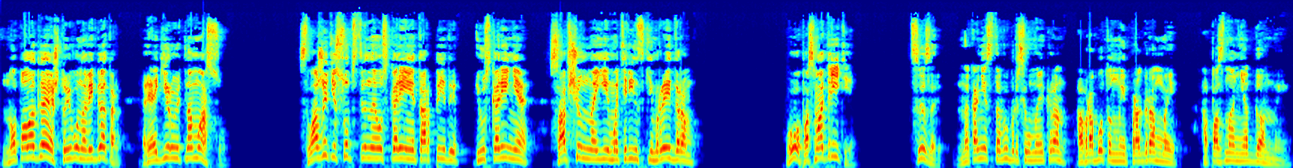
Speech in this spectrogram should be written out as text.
но полагая, что его навигатор реагирует на массу. Сложите собственное ускорение торпеды и ускорение, сообщенное ей материнским рейдером. О, посмотрите! Цезарь наконец-то выбросил на экран обработанные программой опознания данные.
